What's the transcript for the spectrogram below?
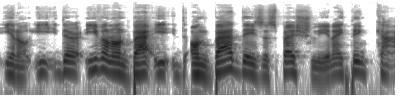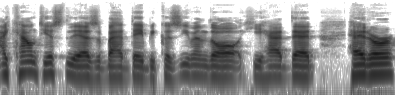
you know, there even on bad on bad days especially, and I think I count yesterday as a bad day because even though he had that header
